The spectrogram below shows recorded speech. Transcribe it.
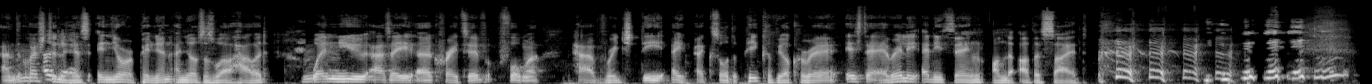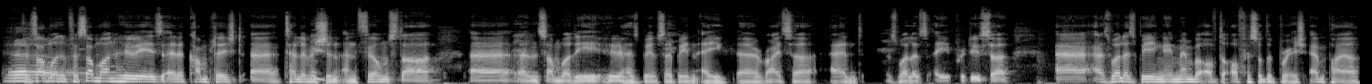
And the question Okay. is, in your opinion, and yours as well, Howard, when you as a uh, creative former have reached the apex or the peak of your career, is there really anything on the other side? for someone for someone who is an accomplished uh, television and film star uh, and somebody who has been, also been a uh, writer and as well as a producer uh, as well as being a member of the office of the british empire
